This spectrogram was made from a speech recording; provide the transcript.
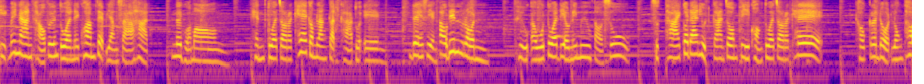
อีกไม่นานเขาฟื้นตัวในความเจ็บอย่างสาหัส เงยหัวมอง เห็นตัวจระเข้กำลังกัดขาตัวเอง เดเสียงเอาดิ้นรน ถืออาวุธตัวเดียวในมือต่อสู้ สุดท้ายก็ได้หยุดการโจมตีของตัวจระเข้ เขากระโดดลงท่อ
